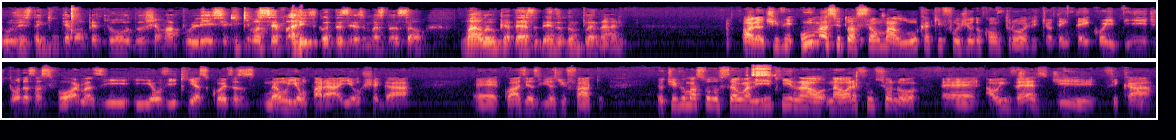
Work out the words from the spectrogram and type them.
O juiz tem que interromper tudo, chamar a polícia? O que, que você faria se acontecesse uma situação maluca dessa dentro de um plenário? Olha, eu tive uma situação maluca que fugiu do controle, que eu tentei coibir de todas as formas e, e eu vi que as coisas não iam parar, iam chegar é, quase às vias de fato. Eu tive uma solução ali que na, na hora funcionou. É, ao invés de ficar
